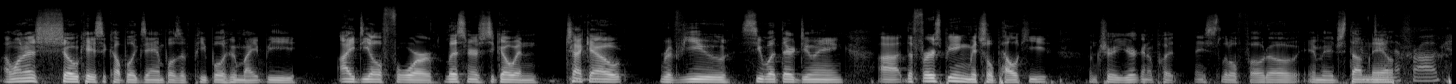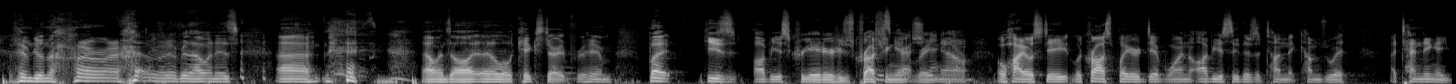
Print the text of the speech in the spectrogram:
I want to showcase a couple examples of people who might be ideal for listeners to go and check out, review, see what they're doing. Uh, the first being Mitchell Pelkey. I'm sure you're going to put a nice little photo, image, thumbnail the frog of him doing the whatever that one is. Uh, that one's all a little kickstart for him. But he's obvious creator who's crushing, He's it right it, now. Ohio State lacrosse player, Div One. Obviously, there's a ton that comes with attending a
